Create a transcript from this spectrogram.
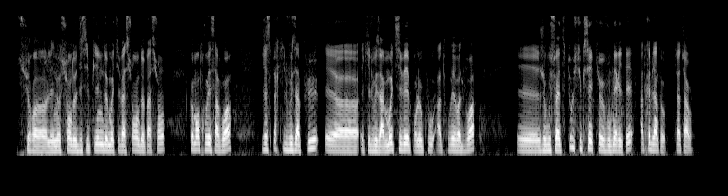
sur euh, les notions de discipline, de motivation, de passion, comment trouver sa voie. J'espère qu'il vous a plu et, et qu'il vous a motivé pour le coup à trouver votre voie. Et je vous souhaite tout le succès que vous méritez. À très bientôt. Ciao ciao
